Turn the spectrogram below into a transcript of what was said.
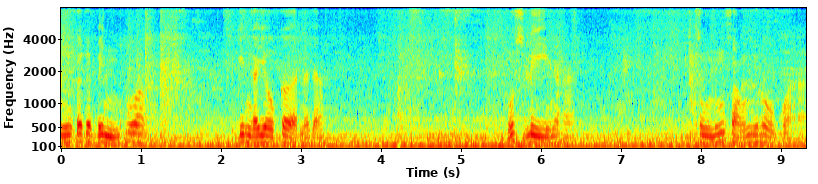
นี่ก็จะเป็นพวกกินกับโยเกิร์ตนะจ๊ะมุสลีนะคะ ถุงนี้สองยูโรกว่า นะ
